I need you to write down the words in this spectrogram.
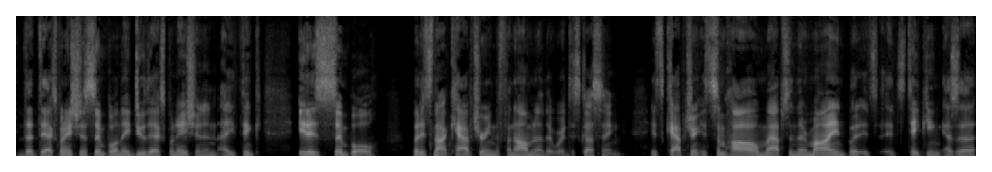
that the explanation is simple, and they do the explanation, and I think it is simple, but it's not capturing the phenomena that we're discussing. It's capturing it somehow maps in their mind, but it's it's taking as a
